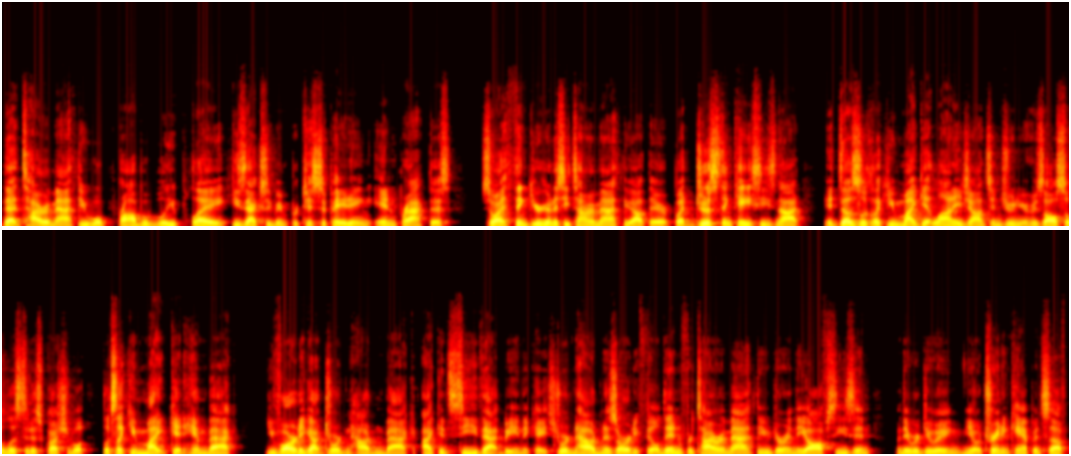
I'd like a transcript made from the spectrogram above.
that Tyrann Mathieu will probably play. He's actually been participating in practice. So I think you're going to see Tyrann Mathieu out there. But just in case he's not, it does look like you might get Lonnie Johnson Jr., who's also listed as questionable. Looks like you might get him back. You've already got Jordan Howden back. I could see that being the case. Jordan Howden has already filled in for Tyrann Mathieu during the offseason when they were doing, you know, training camp and stuff.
